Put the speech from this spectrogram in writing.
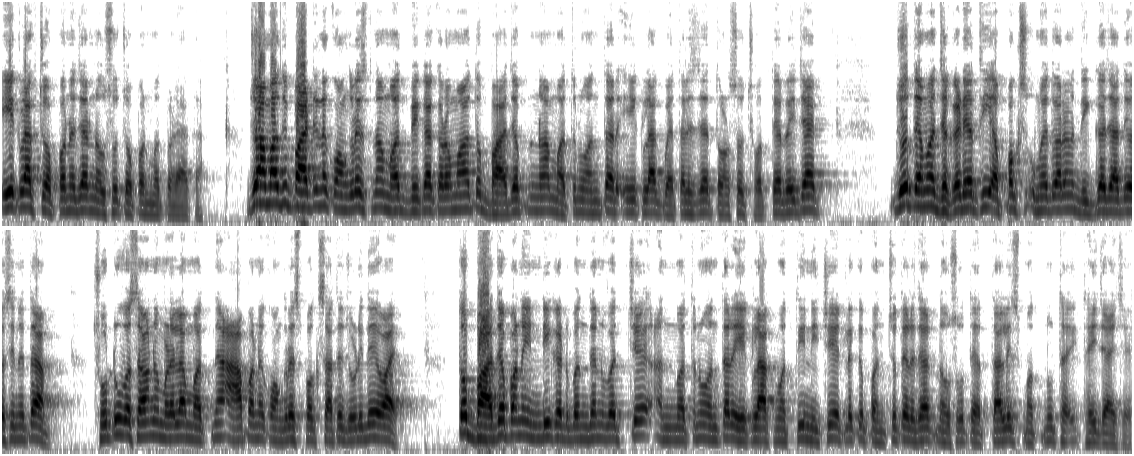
એક લાખ ચોપન હજાર નવસો ચોપન મત મળ્યા હતા. જો આમ આદમી પાર્ટીને કોંગ્રેસના મત ભેગા કરવામાં આવે તો ભાજપના મતનું અંતર એક લાખ બેતાલીસ હજાર ત્રણસો છોતેર રહી જાય. જો તેમાં ઝઘડિયાથી અપક્ષ ઉમેદવાર અને દિગ્ગજ આદિવાસી નેતા છોટુ વસાવાને મળેલા મતને આપ અને કોંગ્રેસ પક્ષ સાથે જોડી દેવાય, તો ભાજપ અને ઇન્ડી ગઠબંધન વચ્ચે મતનું અંતર એક લાખ મતથી નીચે એટલે કે પંચોતેર હજાર નવસો તેતાલીસ મતનું થઈ થઈ જાય છે.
